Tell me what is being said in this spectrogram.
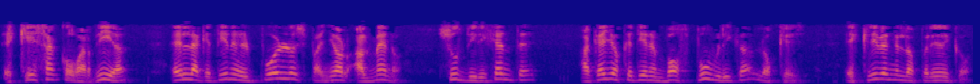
es que esa cobardía es la que tiene el pueblo español, al menos sus dirigentes, aquellos que tienen voz pública, los que escriben en los periódicos,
